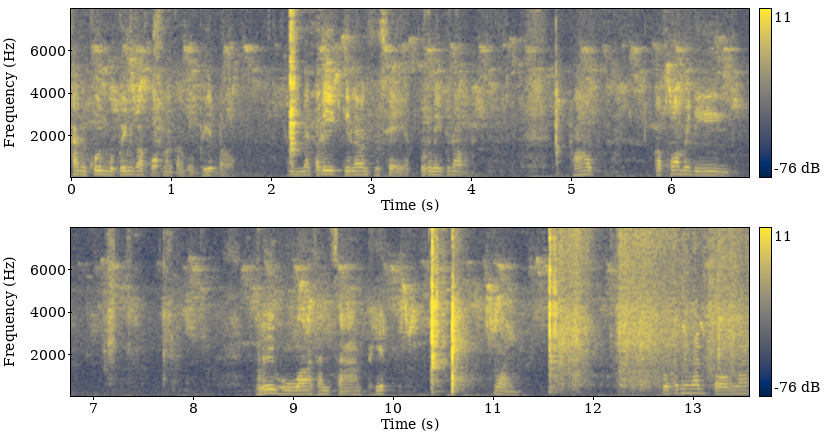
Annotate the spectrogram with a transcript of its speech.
คันคุณบ่เป็นกระเพาะมันกับบ่เผ็ดดอกอันนี้แมกกะลีกินแล้วมันสิแสบตรงนี้พี่น้องเพราะกระเพาะไม่ดีเลยหัวทันสาเผ็ดห่วย ปวดต้องงานสองนะ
